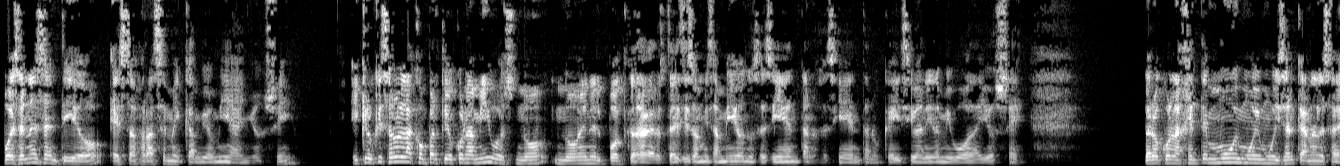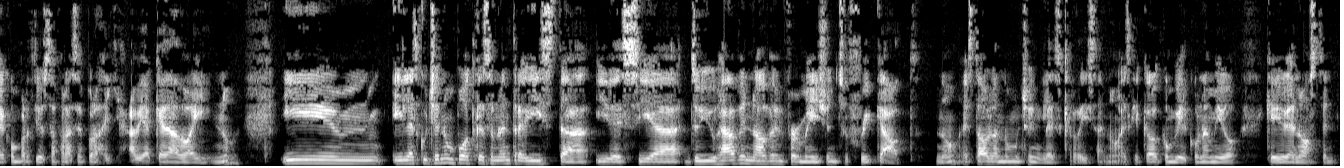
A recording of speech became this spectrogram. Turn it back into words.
Pues en ese sentido, esta frase me cambió mi año, ¿sí? Y creo que solo la compartió con amigos, no, no en el podcast. A ver, ustedes si son mis amigos, no se sientan, no se sientan, ok, si van a ir a mi boda, yo sé. Pero con la gente muy, muy, muy cercana les había compartido esta frase, pero ya había quedado ahí, ¿no? Y, y la escuché en un podcast, en una entrevista, y decía, Do you have enough information to freak out? ¿No? Estaba hablando mucho inglés, qué risa, ¿no? Es que acabo de convivir con un amigo que vive en Austin.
